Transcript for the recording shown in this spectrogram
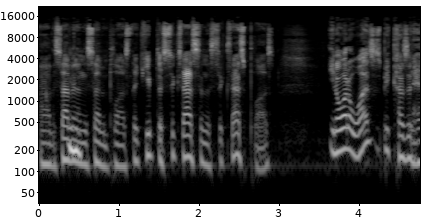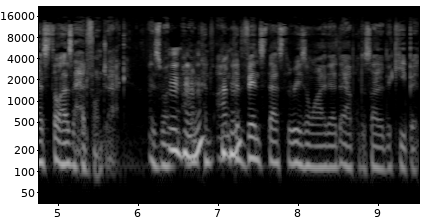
uh, the 7 mm-hmm. and the seven plus. They keep the 6S and the 6S plus. You know what it was? It's because it has still has a headphone jack. Is what mm-hmm. I'm, con- I'm mm-hmm. convinced that's the reason why that Apple decided to keep it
